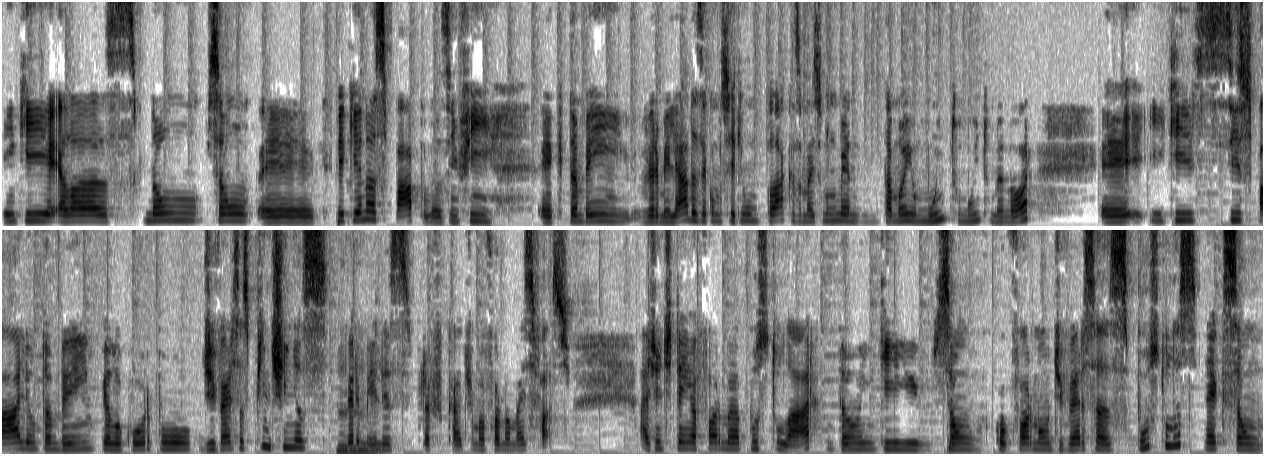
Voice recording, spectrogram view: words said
em que elas não são é, pequenas pápulas, enfim, é, que também vermelhadas, é como seriam placas, mas num tamanho muito, muito menor é, e que se espalham também pelo corpo diversas pintinhas uhum. vermelhas para ficar de uma forma mais fácil. A gente tem a forma pustular, então em que são formam diversas pústulas, né, que são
